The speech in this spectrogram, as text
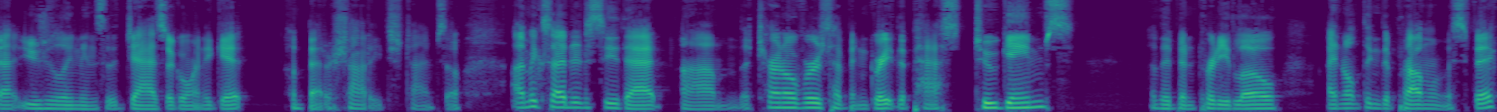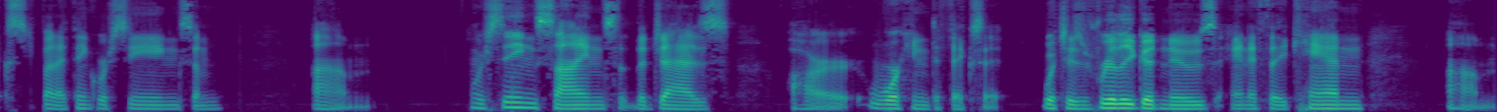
that usually means the Jazz are going to get a better shot each time. So I'm excited to see that. Um, the turnovers have been great the past two games. They've been pretty low. I don't think the problem was fixed, but I think we're seeing some um, we're seeing signs that the Jazz are working to fix it, which is really good news. And if they can, um,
